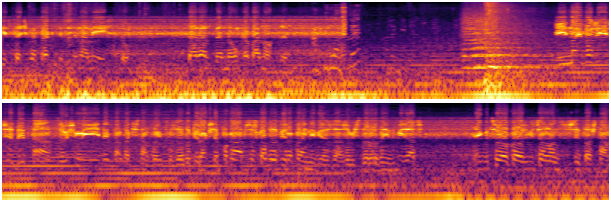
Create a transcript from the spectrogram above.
jesteśmy praktycznie na miejscu. Zaraz będą kabanosy. A bilety? I najważniejszy dystans, żebyśmy mieli dystans jakiś tam powiedzmy, że dopiero jak się pokona przeszkodę, dopiero kolejny wjeżdża, żeby się za bardzo nie zbliżać. Jakby trzeba kogoś wyciągnąć czy coś tam.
